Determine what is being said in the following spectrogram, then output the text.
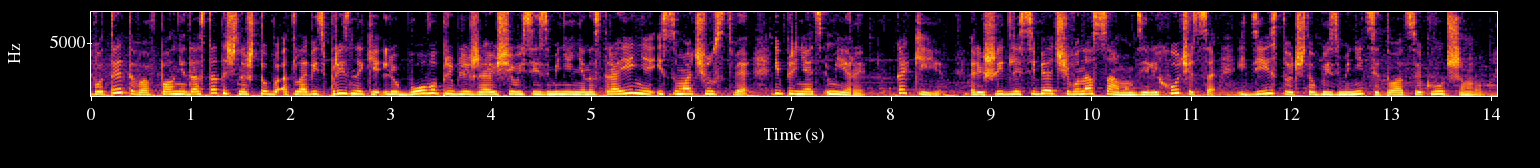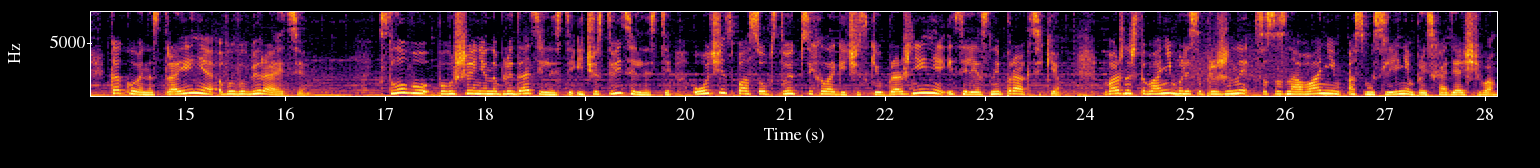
Вот этого вполне достаточно, чтобы отловить признаки любого приближающегося изменения настроения и самочувствия и принять меры. Какие? Решить для себя, чего на самом деле хочется, и действовать, чтобы изменить ситуацию к лучшему. Какое настроение вы выбираете? К слову, повышению наблюдательности и чувствительности очень способствуют психологические упражнения и телесные практики. Важно, чтобы они были сопряжены с осознаванием, осмыслением происходящего.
